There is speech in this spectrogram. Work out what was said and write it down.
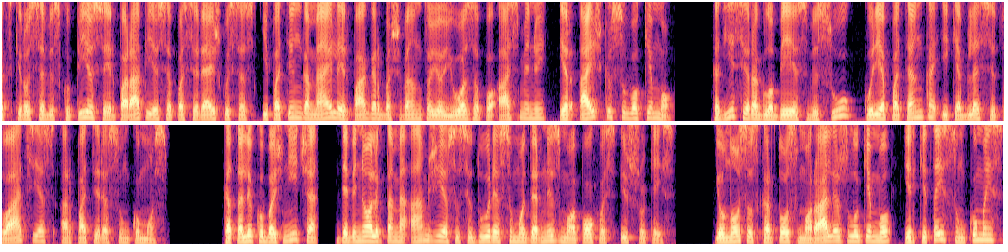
atskirose viskupijose ir parapijose pasireiškusias ypatingą meilę ir pagarbą šventojo Juozapo asmeniui ir aiškiu suvokimu, kad jis yra globėjas visų, kurie patenka į kebles situacijas ar patiria sunkumus. Katalikų bažnyčia XIX amžiuje susidūrė su modernizmo epochos iššūkiais, jaunosios kartos moralės žlugimu ir kitais sunkumais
